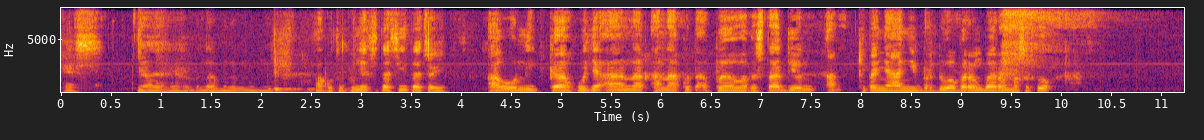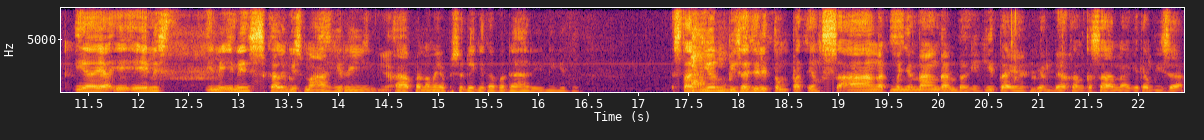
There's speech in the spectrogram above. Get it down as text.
Yes. Ya, ya, ya, benar, benar, benar. benar. Aku tuh punya cita-cita, coy. Aku nikah, punya anak, anakku tak bawa ke stadion, kita nyanyi berdua bareng-bareng. Maksudku, iya ya, i- ini ini ini sekaligus mengakhiri Ya. apa namanya episode kita pada hari ini gitu. Stadion bisa jadi tempat yang sangat menyenangkan bagi kita ya, yang datang ke sana kita bisa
